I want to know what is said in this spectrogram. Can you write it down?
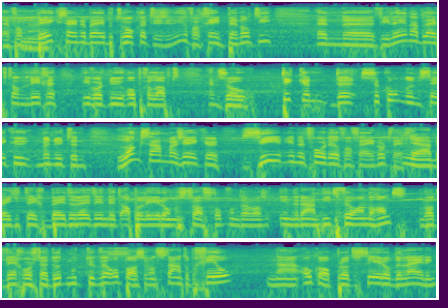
en Van Beek zijn erbij betrokken. Het is in ieder geval geen penalty. En uh, Vilena blijft dan liggen. Die wordt nu opgelapt. En zo tikken de seconden, CQ-minuten. Langzaam maar zeker zeer in het voordeel van Feyenoord weg. Ja, een beetje tegen beter weten in dit appelleren om een strafschop. Want er was inderdaad niet veel aan de hand. Wat Weghorst daar doet moet natuurlijk wel oppassen. Want staat op geel. Na ook al protesteren op de leiding.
